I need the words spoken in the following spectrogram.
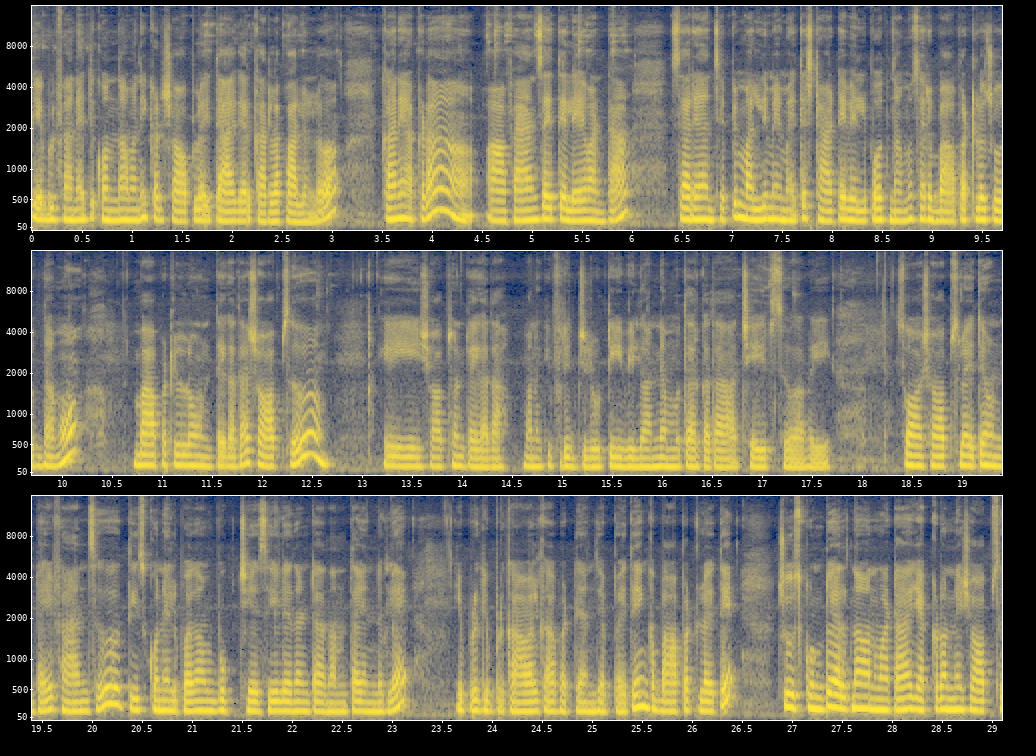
టేబుల్ ఫ్యాన్ అయితే కొందామని ఇక్కడ షాప్లో అయితే ఆగారు కర్లపాలెంలో కానీ అక్కడ ఆ ఫ్యాన్స్ అయితే లేవంట. సరే అని చెప్పి మళ్ళీ మేమైతే స్టార్ట్ అయ్యి వెళ్ళిపోతున్నాము. సరే బాపట్లో చూద్దాము. బాపట్లలో ఉంటాయి కదా షాప్స్. ఈ షాప్స్ ఉంటాయి కదా మనకి ఫ్రిడ్జ్లు టీవీలు అన్నీ అమ్ముతారు కదా చైర్స్ అవి. సో ఆ షాప్స్లో అయితే ఉంటాయి ఫ్యాన్స్. తీసుకొని వెళ్ళిపోదాం బుక్ చేసి లేదంటే అదంతా ఎందుకులే ఇప్పటికిప్పుడు కావాలి కాబట్టి అని చెప్పి అయితే ఇంకా బాపట్లో అయితే చూసుకుంటూ వెళ్తున్నాం అనమాట ఎక్కడ ఉన్నాయి షాప్స్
